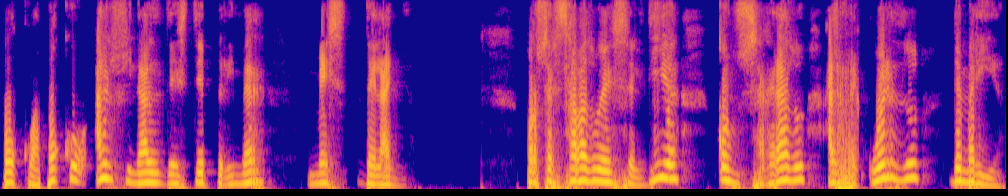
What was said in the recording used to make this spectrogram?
poco a poco al final de este primer mes del año. Por ser sábado es el día consagrado al recuerdo de María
